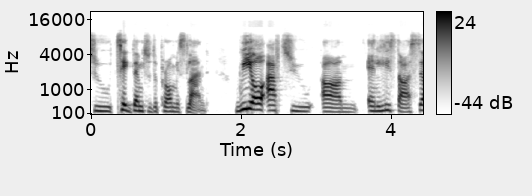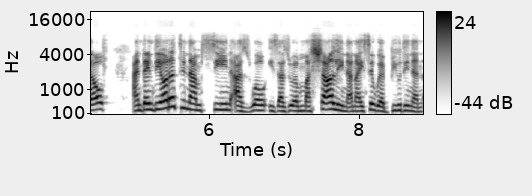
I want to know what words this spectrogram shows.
to take them to the promised land. We all have to um, enlist ourselves. And then the other thing I'm seeing as well is as we're marshalling, and I say we're building an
